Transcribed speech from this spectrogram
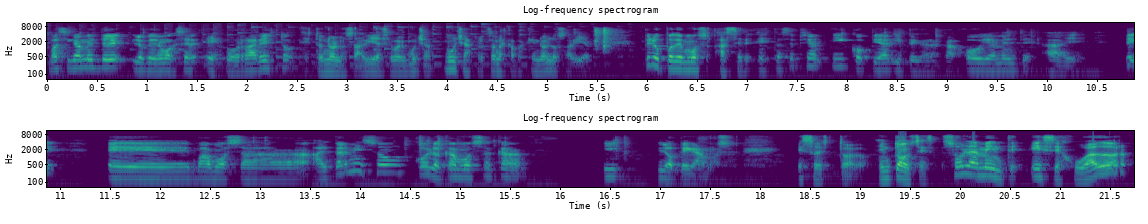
Básicamente lo que tenemos que hacer es borrar esto. Esto no lo sabía, seguro muchas, muchas personas capaz que no lo sabían. Pero podemos hacer esta excepción y copiar y pegar acá. Obviamente ahí. ¿sí? Eh, vamos al permiso, colocamos acá y lo pegamos. Eso es todo. Entonces, solamente ese jugador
